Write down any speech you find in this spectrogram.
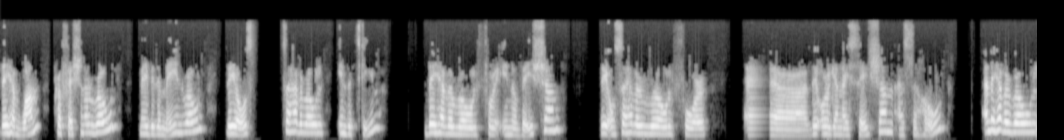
They have one professional role, maybe the main role. They also have a role in the team. They have a role for innovation. They also have a role for uh, the organization as a whole. And they have a role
